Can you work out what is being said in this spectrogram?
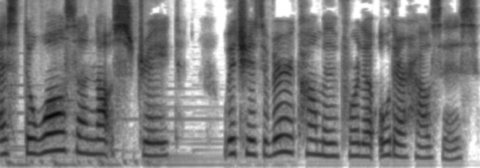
As the walls are not straight, which is very common for the older houses.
